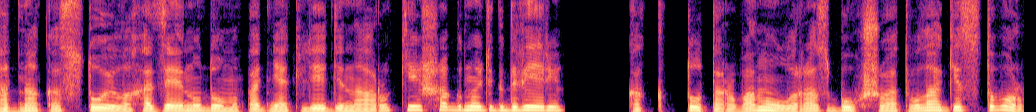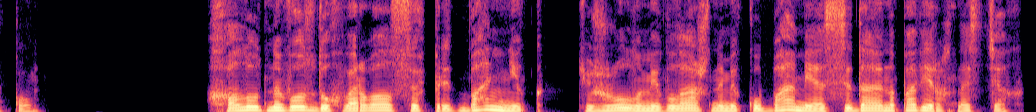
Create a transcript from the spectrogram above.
Однако стоило хозяину дома поднять леди на руки и шагнуть к двери, как кто-то рванул разбухшую от влаги створку. Холодный воздух ворвался в предбанник тяжелыми влажными кубами, оседая на поверхностях.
